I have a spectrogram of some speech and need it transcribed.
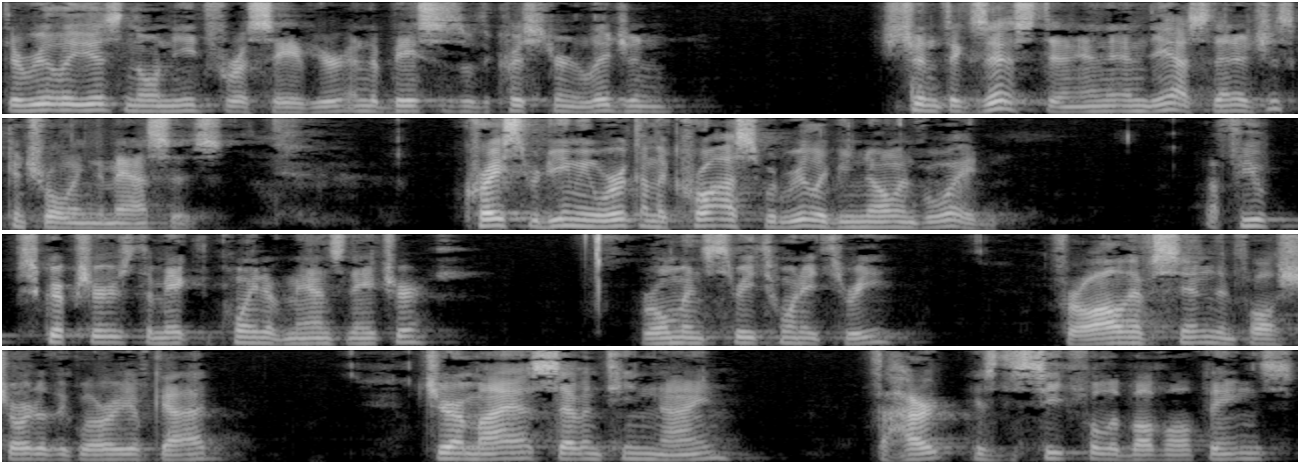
there really is no need for a Savior, and the basis of the Christian religion shouldn't exist. And, and, and yes, then it's just controlling the masses. Christ's redeeming work on the cross would really be null and void. A few scriptures to make the point of man's nature. Romans 3:23 For all have sinned and fall short of the glory of God. Jeremiah 17:9 The heart is deceitful above all things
